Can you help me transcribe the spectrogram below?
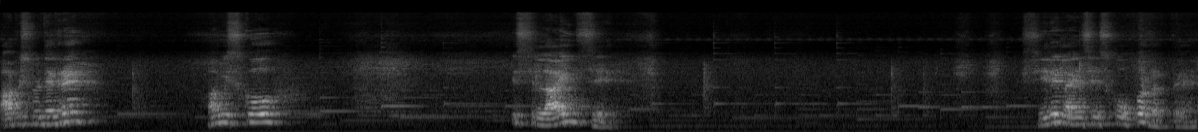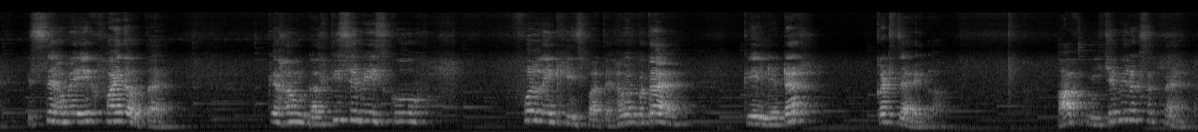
आप इसमें देख रहे हैं, हम इसको इस लाइन से, सीधे लाइन से इसको ऊपर रखते हैं। इससे हमें एक फ़ायदा होता है कि हम गलती से भी इसको फुल नहीं खींच पाते। हमें पता है कि लेटर कट जाएगा। आप नीचे भी रख सकते हैं।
